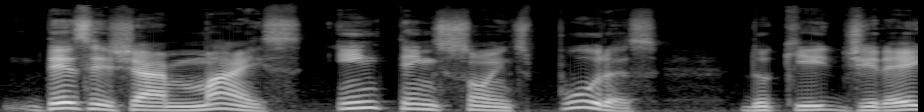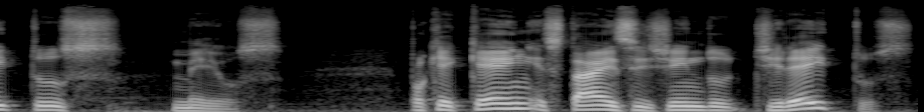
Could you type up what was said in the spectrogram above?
desejar mais intenções puras do que direitos meus. Porque quem está exigindo direitos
